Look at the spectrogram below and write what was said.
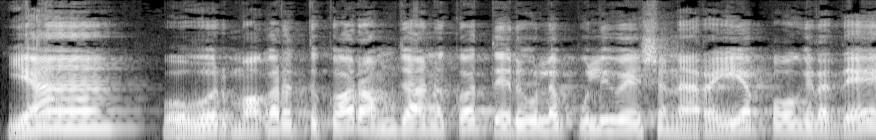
ஏன்? ஒவ்வொரு மொகரத்துக்கோ ரம்ஜானுக்கோ தெருவில் புலி வேஷம் நிறைய போகிறதே.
